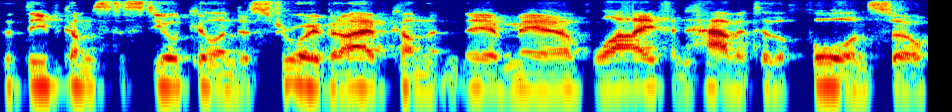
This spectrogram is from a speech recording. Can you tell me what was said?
The thief comes to steal, kill, and destroy, but I have come that they may have life and have it to the full. And so,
